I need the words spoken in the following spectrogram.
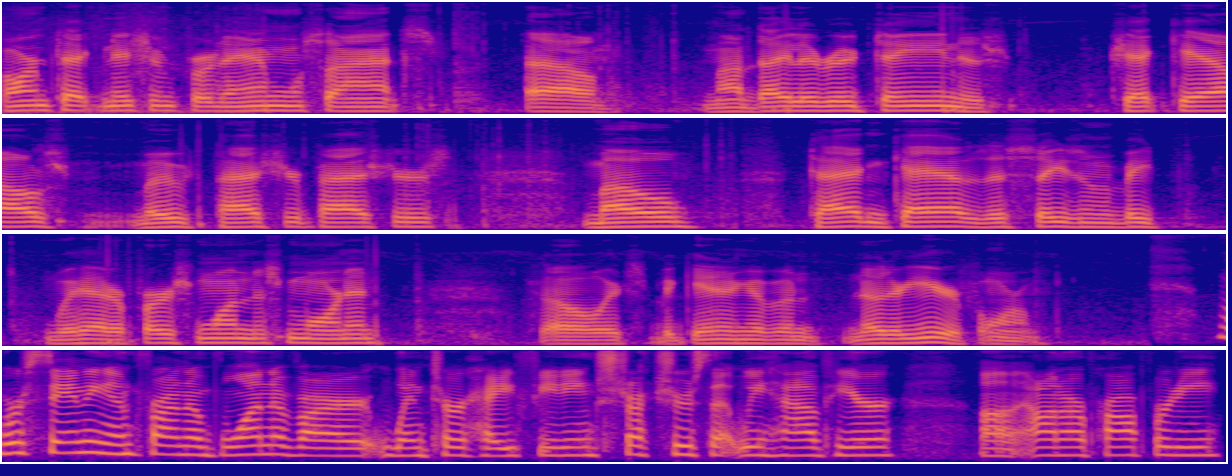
farm technician for the animal science. Uh, my daily routine is check cows, move pasture pastures, mow, tagging calves. This season will be, we had our first one this morning, so it's the beginning of an, another year for them. We're standing in front of one of our winter hay feeding structures that we have here uh, on our property.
